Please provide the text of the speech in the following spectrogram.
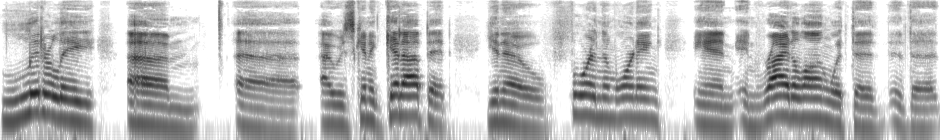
literally um, uh, I was to get up at you know four in the morning and and ride along with the the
